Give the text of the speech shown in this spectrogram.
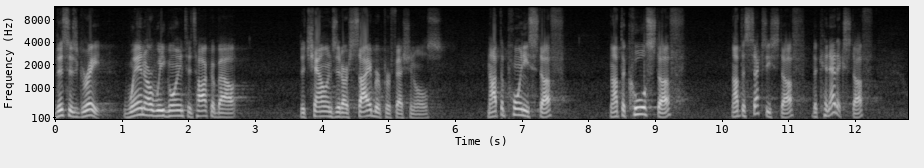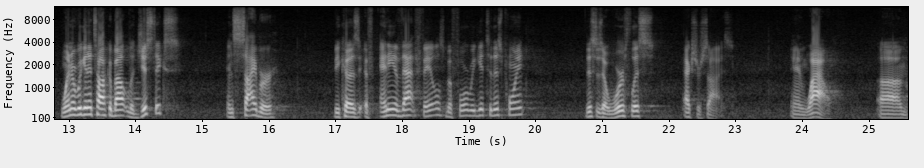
This is great. When are we going to talk about the challenge that our cyber professionals, not the pointy stuff, not the cool stuff, not the sexy stuff, the kinetic stuff, when are we going to talk about logistics and cyber? Because if any of that fails before we get to this point, this is a worthless exercise. And wow, um,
